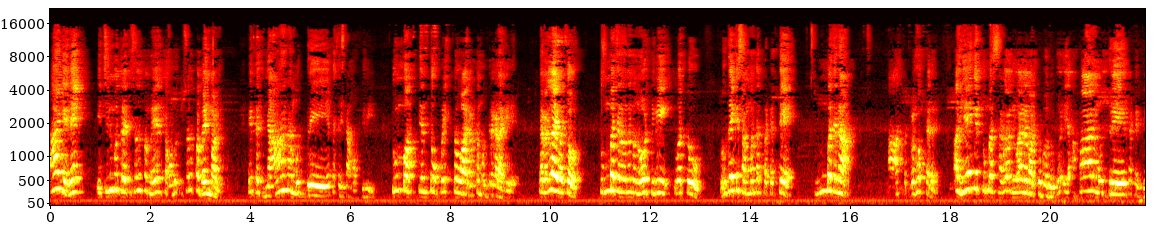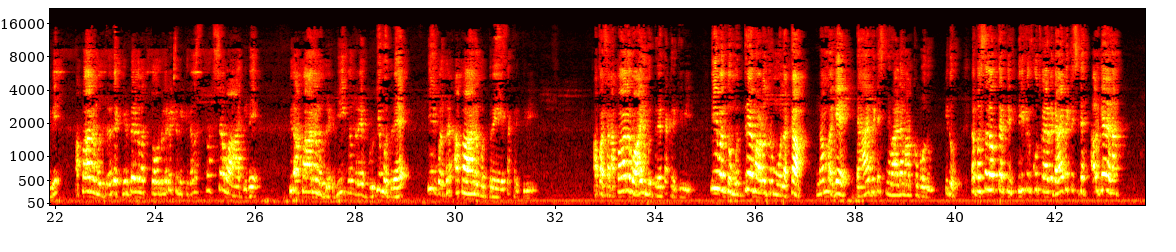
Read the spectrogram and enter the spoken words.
ಹಾಗೇನೆ ಈ ಚಿನ್ನ ಮುದ್ರೆ ಸ್ವಲ್ಪ ಮೇಲೆ ತಗೊಂಡು ಸ್ವಲ್ಪ ಬೆಂಡ್ ಮಾಡಬೇಕು. ಇದಕ್ಕೆ ಜ್ಞಾನ ಮುದ್ರೆ ಅಂತ ಕರಿತಾ ಹೋಗ್ತೀವಿ. ತುಂಬಾ ಅತ್ಯಂತ ಉಪಯುಕ್ತವಾಗಿರುವಂತ ಮುದ್ರೆಗಳಾಗಿದೆ ನಾವೆಲ್ಲ ಇವತ್ತು ತುಂಬಾ ಜನವನ್ನು ನಾವು ನೋಡ್ತೀವಿ. ಇವತ್ತು ಹೃದಯಕ್ಕೆ ಸಂಬಂಧಪಟ್ಟಂತೆ ತುಂಬಾ ಜನ ಆಸ್ಪತ್ರೆಗೆ ಹೋಗ್ತಾ ಇದ್ದಾರೆ ಅದು ಹೇಗೆ ತುಂಬಾ ಸರಳ ನಿವಾರಣೆ ಮಾಡ್ಕೋಬಹುದು ಇದು ಅಪಾರ ಮುದ್ರೆ ಅಂತ ಕರಿತೀವಿ. ಅಪಾರ ಮುದ್ರೆ ಅಂದ್ರೆ ಕಿರ್ಬೆಲ್ ಮತ್ತು ತೋಟದಲ್ಲಿ ಬಿಟ್ಟು ಸ್ಪರ್ಶವಾಗಿದೆ ಇದು ಅಪಾರ ಮುದ್ರೆ. ಹೀಗೆ ಬಂದ್ರೆ ಮುದ್ರೆ, ಹೀಗೆ ಬಂದ್ರೆ ಅಪಾರ ಮುದ್ರೆ ಅಂತ ಕರಿತೀವಿ. Sorry, ಅಪಾರ ವಾಯು ಮುದ್ರೆ ಅಂತ ಕರಿತೀವಿ. ಈ ಒಂದು ಮುದ್ರೆ ಮಾಡೋದ್ರ ಮೂಲಕ ನಮಗೆ ಡಯಾಬಿಟಿಸ್ ನಿವಾರಣೆ ಮಾಡ್ಕೋಬಹುದು ಇದು ನಾವು ಬಸ್ಸಲ್ಲಿ ಹೋಗ್ತಾ ಇರ್ತೀವಿ. ತಿರುಗಿ ಕೂತ್ಕೊಳ್ಳೋದು ಡಯಾಬಿಟಿಸ್ ಇದೆ. ಅವ್ರಿಗೆ ಹೇಳೋಣ.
